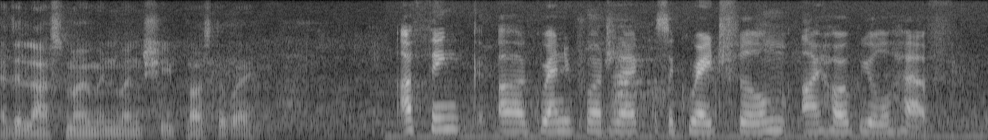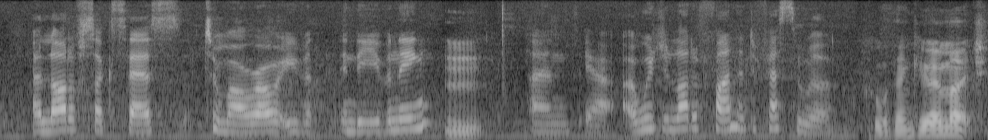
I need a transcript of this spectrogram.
at the last moment when she passed away. I think uh, Granny Project is a great film. I hope you'll have a lot of success tomorrow, even in the evening. Mm. And yeah, I wish you a lot of fun at the festival. Cool. Thank you very much.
